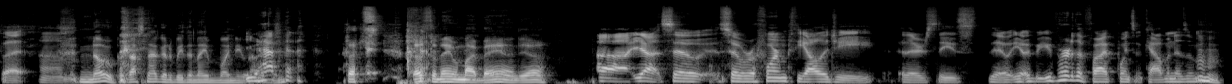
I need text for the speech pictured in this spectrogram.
but um, no, but that's now going to be the name of my new album. That's that's the name of my band. Yeah. Uh, yeah. So so Reformed theology. There's these. You know, you've heard of the five points of Calvinism. Mhm.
